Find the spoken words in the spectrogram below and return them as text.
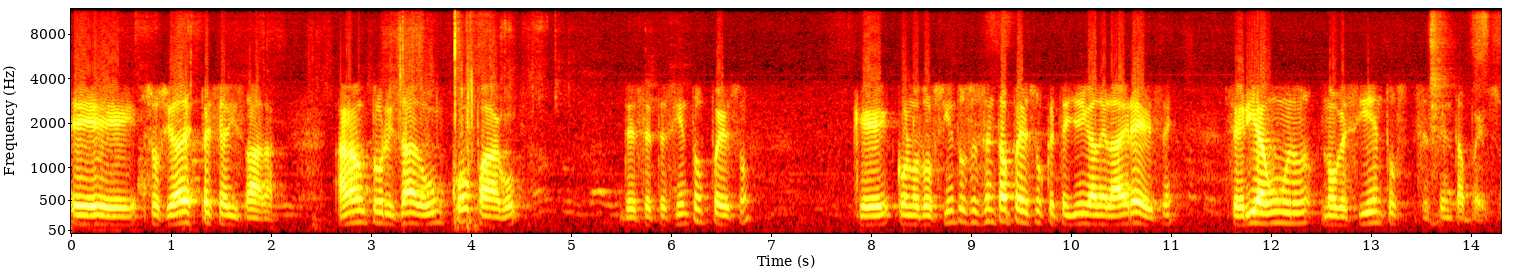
eh, sociedades especializadas han autorizado un copago de 700 pesos que con los 260 pesos que te llega de la ARS serían unos 960 pesos.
